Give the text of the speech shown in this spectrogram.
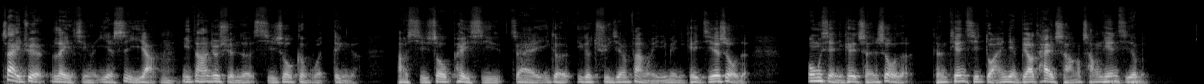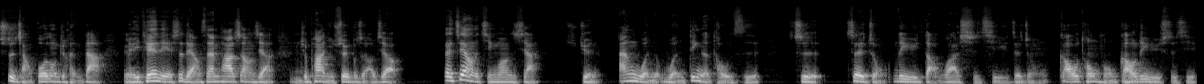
债券类型的也是一样，你当然就选择吸收更稳定的，然后吸收配息在一个一个区间范围里面，你可以接受的风险，你可以承受的，可能天期短一点，不要太长，长天期的市场波动就很大，每天也是两三趴上下，就怕你睡不着觉。在这样的情况之下，选安稳的稳定的投资是。这种利率倒挂时期，这种高通膨、高利率时期，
